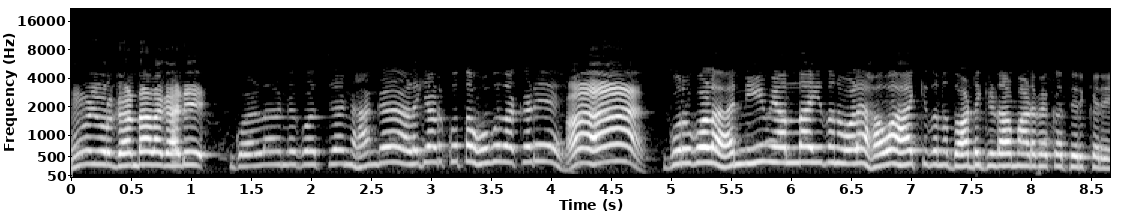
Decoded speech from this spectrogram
ಹ್ಞೂ ಇವ್ರ ಗಂಡಾಳ ಗಾಡಿ. ಗೊಳ್ಳಂಗ ಗೊತ್ತಂಗ ಹಂಗ ಅಳಗ್ಯಾಡ್ಕೊತ ಹೋಗೋದ ಆ ಕಡೆ. ಹಾ ಹಾ. ಗುರುಗಳ ನೀವೆಲ್ಲ ಇದನ್ನ ಒಳ್ಳೆ ಹವಾ ಹಾಕಿದನ್ನ ದೊಡ್ಡ ಗಿಡ ಮಾಡ್ಬೇಕಂತೀರಿ ಕರೆ.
